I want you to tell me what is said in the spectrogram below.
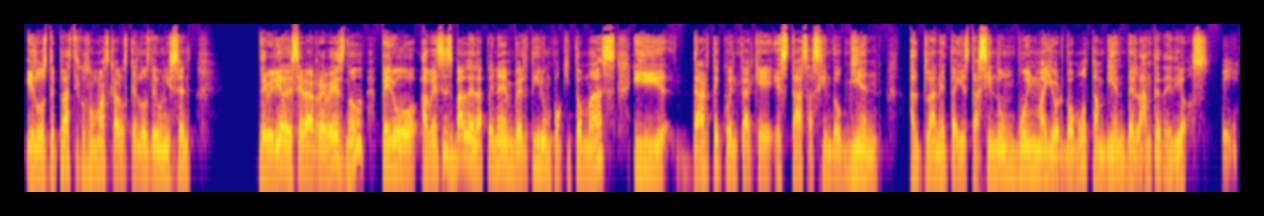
y los de plástico son más caros que los de unicel. Debería de ser al revés, ¿no? Pero a veces vale la pena invertir un poquito más y darte cuenta que estás haciendo bien al planeta y estás siendo un buen mayordomo también delante de Dios. Sí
